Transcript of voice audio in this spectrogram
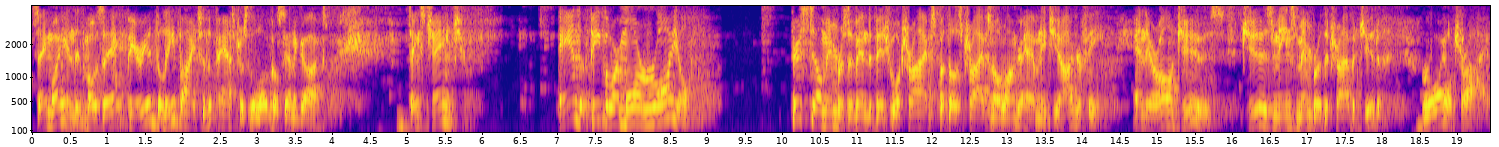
Same way in the Mosaic period, the Levites are the pastors of the local synagogues. Things change. And the people are more royal. They're still members of individual tribes, but those tribes no longer have any geography. And they're all Jews. Jews means member of the tribe of Judah, royal tribe.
